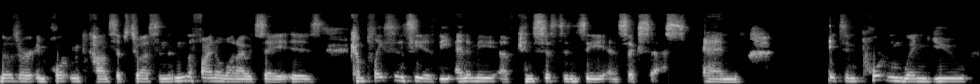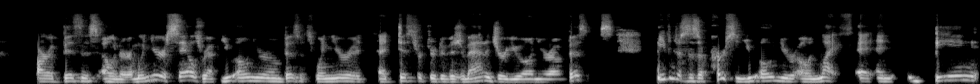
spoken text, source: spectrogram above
those are important concepts to us. And then the final one I would say is complacency is the enemy of consistency and success. And it's important when you are a business owner. And when you're a sales rep, you own your own business. When you're a, a, district or division manager, you own your own business. Even just as a person, you own your own life. And, and being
